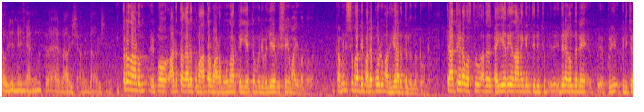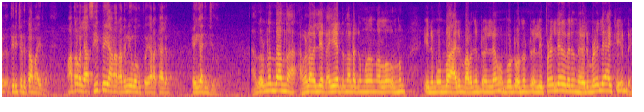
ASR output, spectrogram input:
സൗജന്യം ഞങ്ങൾക്ക് ആവശ്യം അവരുടെ ആവശ്യം ഇത്ര നാളും ഇപ്പോൾ അടുത്ത കാലത്ത് മാത്രമാണ് മൂന്നാർ കയ്യേറ്റം ഒരു വലിയ വിഷയമായി വന്നത്. കമ്മ്യൂണിസ്റ്റ് പാർട്ടി പലപ്പോഴും അധികാരത്തിൽ നിന്നിട്ടുണ്ട്. ടാറ്റയുടെ വസ്തു അത് കയ്യേറിയതാണെങ്കിൽ തിരിച്ചു ഇതിനകം തന്നെ പിരിച്ചു തിരിച്ചെടുക്കാമായിരുന്നു. മാത്രമല്ല സി പി ഐ ആണ് റവന്യൂ വകുപ്പ് ഏറെക്കാലം കൈകാര്യം ചെയ്തത്. അതുകൊണ്ട് എന്താണെന്ന് അവിടെ വലിയ കയ്യേറ്റം നടക്കുന്നു എന്നുള്ളതൊന്നും ഇനി മുമ്പ് ആരും പറഞ്ഞിട്ടുമില്ല മുമ്പോട്ട് വന്നിട്ടുമില്ല. ഇപ്പോഴല്ലേ അത് വരുന്നത്? വരുമ്പോഴല്ലേ ആക്ട് ചെയ്യണ്ടേ?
